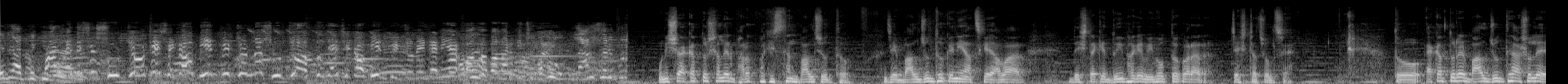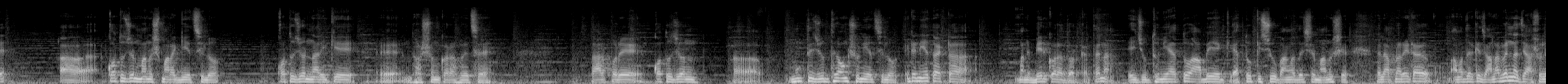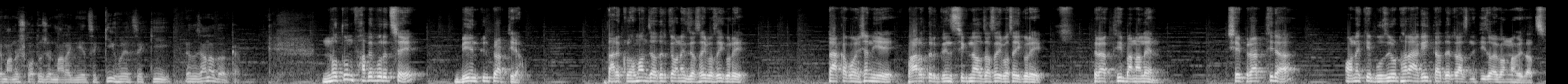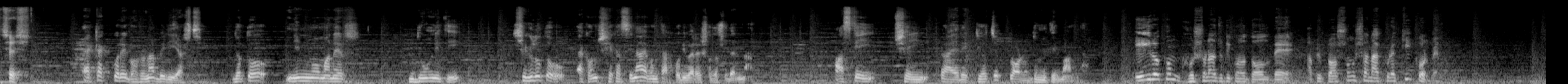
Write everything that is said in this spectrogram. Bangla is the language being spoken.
এটা আপনি কি বাংলাদেশে সূর্য ওঠে সেটাও বিএনপির জন্য সূর্য অস্ত যায় সেটাও বিএনপির জন্য। এটা নিয়ে আর কথা বলার কিছু নাই। উনিশশো একাত্তর সালের ভারত পাকিস্তান বালযুদ্ধ যে বালযুদ্ধকে নিয়ে আজকে আবার দেশটাকে দুই ভাগে বিভক্ত করার চেষ্টা চলছে। তো একাত্তরের বালযুদ্ধে আসলে আহ, কতজন মানুষ মারা গিয়েছিল কতজন নারীকে আহ, ধর্ষণ করা হয়েছে তারপরে কতজন আহ, মুক্তিযুদ্ধে অংশ নিয়েছিল এটা নিয়ে তো একটা মানে বের করা দরকার তাই না? এই যুদ্ধ নিয়ে এত আবেগ এত কিছু বাংলাদেশের মানুষের তাহলে আপনারা এটা আমাদেরকে জানাবেন না যে আসলে মানুষ কতজন মারা গিয়েছে কি হয়েছে কি? এটা তো জানা দরকার। নতুন ফাঁদে পড়েছে বিএনপির প্রার্থীরা। তারেক রহমান যাদেরকে অনেক যাচাই বাছাই করে টাকা পয়সা নিয়ে ভারতের গ্রিন সিগন্যাল যাচাই বাছাই করে প্রার্থী বানালেন সেই প্রার্থীরা অনেকে বুঝে ওঠার আগেই তাদের রাজনীতি জয় বাংলা হয়ে যাচ্ছে। শেষ। এক এক করে ঘটনা বেরিয়ে আসছে। যত নিম্নমানের দুর্নীতি সেগুলো তো এখন শেখ হাসিনা এবং তার পরিবারের সদস্যদের না। আজকেই সেই রায়ের একটি হচ্ছে প্লট দুর্নীতির মামলা। এই রকম ঘোষণা যদি কোনো দল দেয় আপনি প্রশংসা না করে কি করবেন?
